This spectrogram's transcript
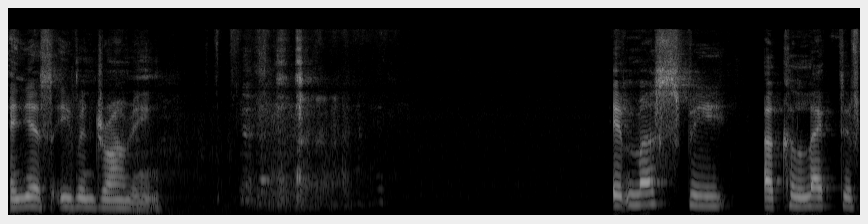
and yes, even drumming. it must be a collective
